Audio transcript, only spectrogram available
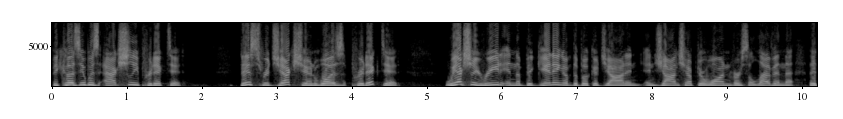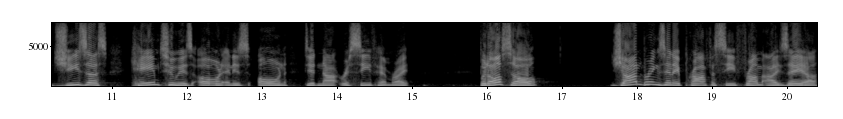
because it was actually predicted. This rejection was predicted. We actually read in the beginning of the book of John, in, in John chapter 1, verse 11, that, that Jesus came to his own and his own did not receive him, right? But also, John brings in a prophecy from Isaiah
